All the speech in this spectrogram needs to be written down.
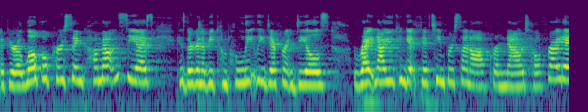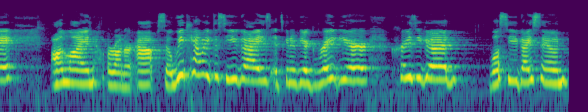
If you're a local person, come out and see us because they're gonna be completely different deals. Right now, you can get 15% off from now till Friday online or on our app. So we can't wait to see you guys. It's gonna be a great year, crazy good. We'll see you guys soon.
